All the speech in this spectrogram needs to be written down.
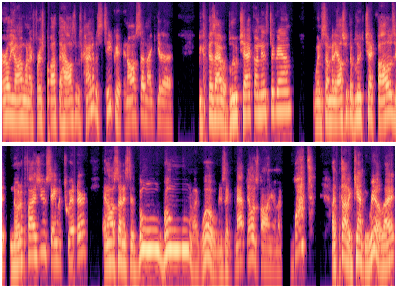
early on, when I first bought the house, it was kind of a secret, and all of a sudden, I get a because I have a blue check on Instagram. When somebody else with the blue check follows, it notifies you. Same with Twitter, and all of a sudden, it says boom, boom. I'm like whoa! And it's like Matt Dillon's following you. I'm like what? I thought it can't be real, right?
